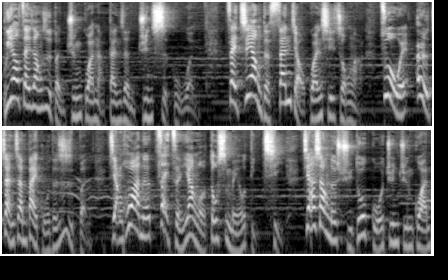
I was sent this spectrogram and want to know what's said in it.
不要再让日本军官啊担任军事顾问。在这样的三角关系中啊，作为二战战败国的日本，讲话呢再怎样哦都是没有底气。加上呢许多国军军官，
